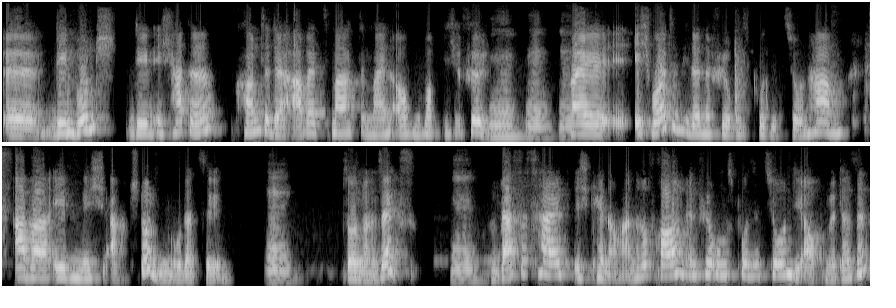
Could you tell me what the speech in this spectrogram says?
äh, den Wunsch, den ich hatte, konnte der Arbeitsmarkt in meinen Augen überhaupt nicht erfüllen. Mhm, mhm. Weil ich wollte wieder eine Führungsposition haben, aber eben nicht acht Stunden oder zehn, mhm. sondern sechs. Mhm. Und das ist halt, ich kenne auch andere Frauen in Führungspositionen, die auch Mütter sind.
